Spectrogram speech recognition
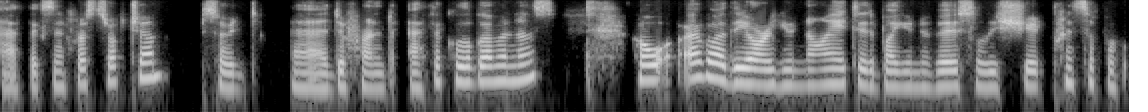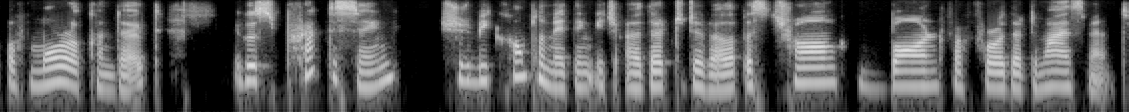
ethics infrastructure so uh, different ethical governance. However, they are united by universally shared principle of moral conduct because practicing should be complementing each other to develop a strong bond for further advancement.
